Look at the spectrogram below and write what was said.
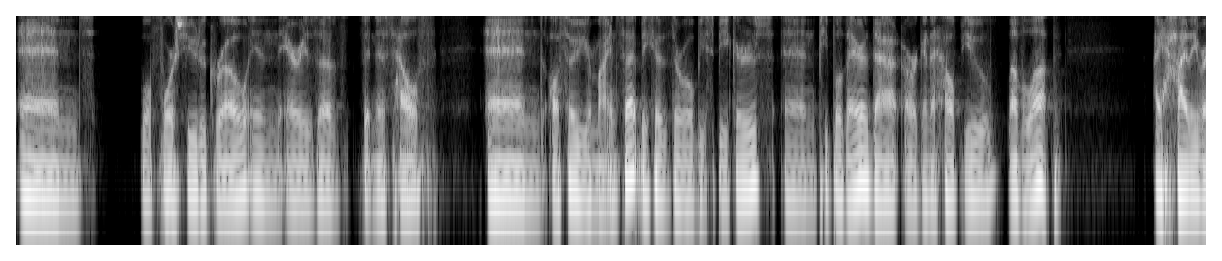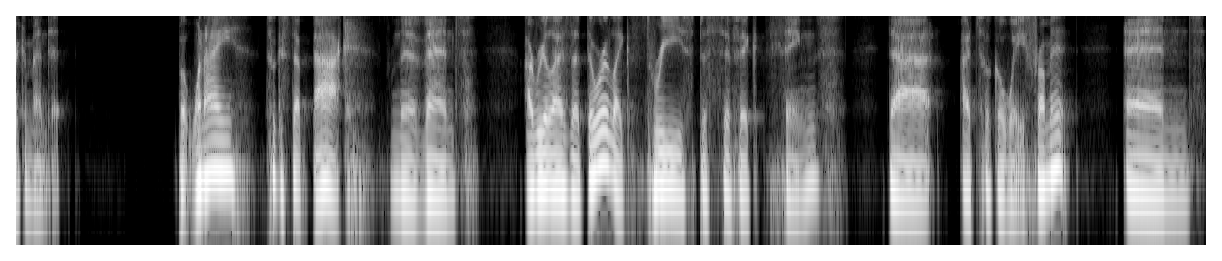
and will force you to grow in areas of fitness, health, and also your mindset, because there will be speakers and people there that are going to help you level up, I highly recommend it. But when I took a step back from the event, I realized that there were like three specific things that I took away from it. And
